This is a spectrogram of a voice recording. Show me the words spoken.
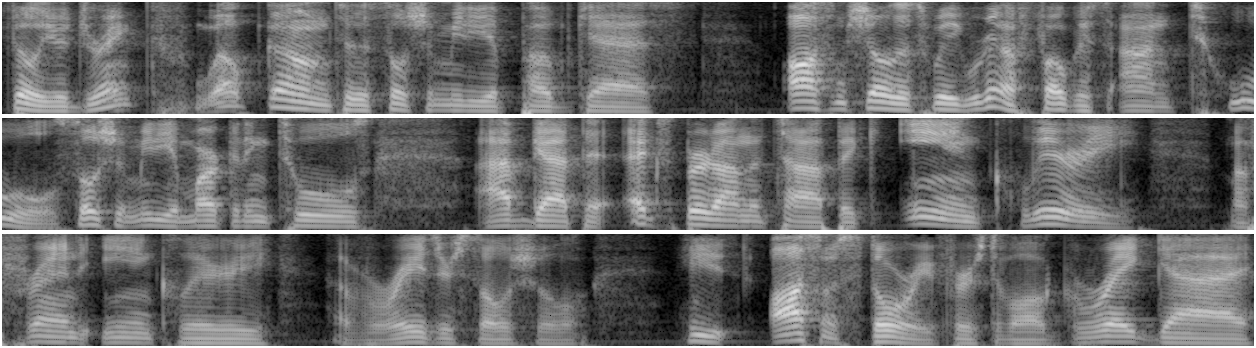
fill your drink. Welcome to the Social Media Pubcast. Awesome show this week. We're going to focus on tools, social media marketing tools. I've got the expert on the topic, Ian Cleary, my friend Ian Cleary of Razor Social. He's awesome story, first of all. Great guy.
